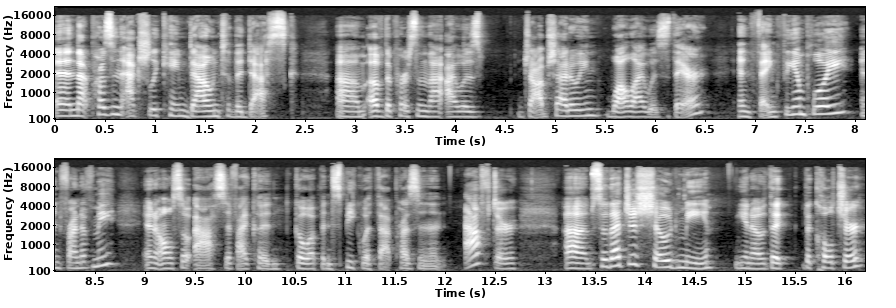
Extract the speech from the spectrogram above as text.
And that president actually came down to the desk um, of the person that I was job shadowing while I was there and thanked the employee in front of me and also asked if I could go up and speak with that president after. Um, so that just showed me, you know, that the culture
